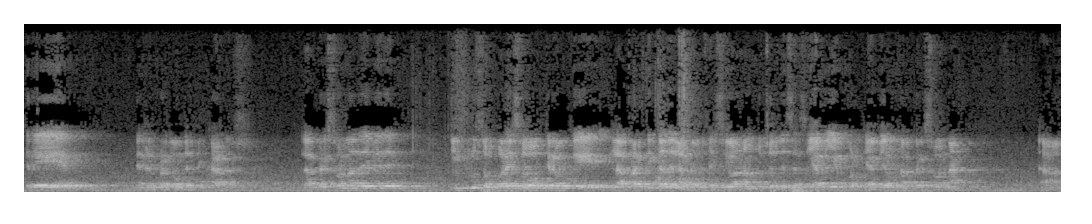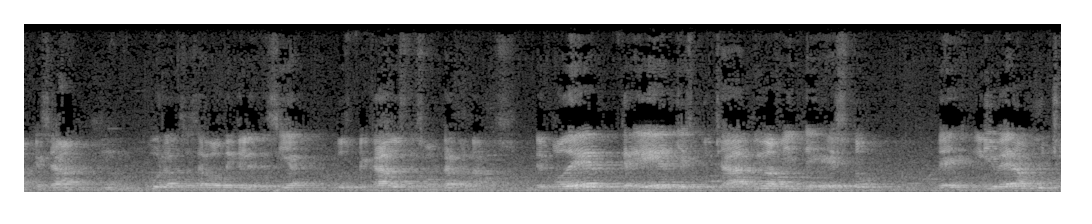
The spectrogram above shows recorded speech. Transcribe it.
creer en el perdón de pecados. La persona debe de, incluso por eso creo que la práctica de la confesión a muchos les hacía bien, porque había una persona, aunque sea un cura, un sacerdote, que les decía, tus pecados te son perdonados. El poder creer y escuchar vivamente esto eh, libera mucho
